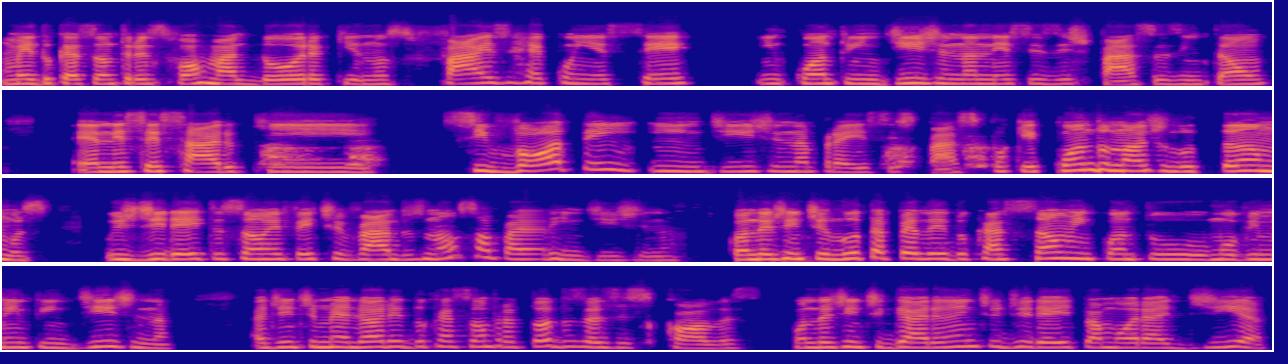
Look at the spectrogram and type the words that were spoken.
uma educação transformadora que nos faz reconhecer enquanto indígena nesses espaços. Então, é necessário que se votem em indígena para esse espaço, porque quando nós lutamos, os direitos são efetivados não só para indígena. Quando a gente luta pela educação enquanto movimento indígena, a gente melhora a educação para todas as escolas. Quando a gente garante o direito à moradia,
